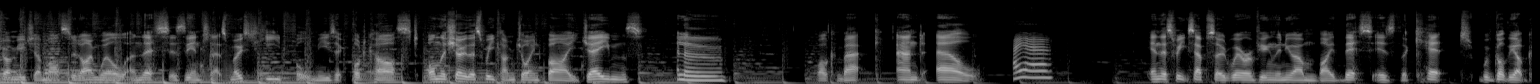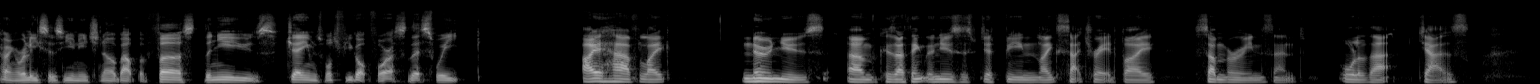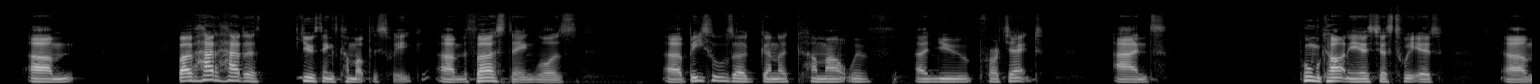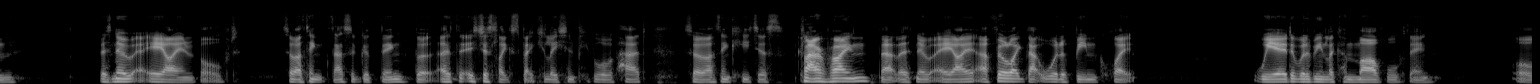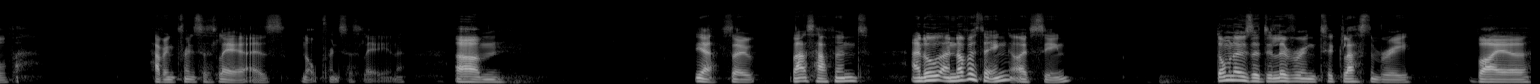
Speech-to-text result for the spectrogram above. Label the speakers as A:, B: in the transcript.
A: Hello and welcome to Unmuted Unmastered. I'm Will, and this is the internet's most heedful music podcast. On the show this week, I'm joined by James.
B: Hello.
A: Welcome back, and Elle.
C: Hiya.
A: In this week's episode, we're reviewing the new album by This Is the Kit. We've got the upcoming releases you need to know about, but first, the news. James, what have you got for us this week?
B: I have like no news um because I think the news has just been like saturated by submarines and all of that jazz. Um but I've had had a few things come up this week. Um the first thing was uh Beatles are to come out with a new project and Paul McCartney has just tweeted um there's no AI involved. So I think that's a good thing, but it's just like speculation people have had. So I think he's just clarifying that there's no AI. I feel like that would have been quite weird. It would have been like a Marvel thing of having Princess Leia as not Princess Leia, you know. Um, yeah, so that's happened. And all, another thing I've seen, Domino's are delivering to Glastonbury via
